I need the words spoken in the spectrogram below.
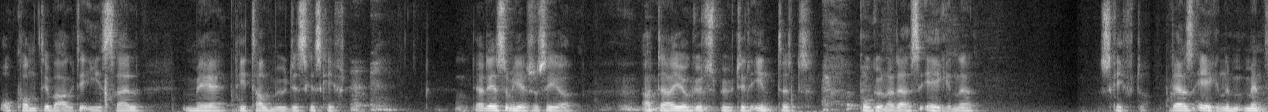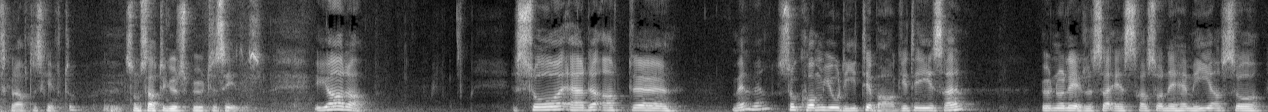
og kom tilbake til Israel med de talmudiske skriftene. Det er det som Jesus sier, at der gjør Guds bud til intet pga. deres egne skrifter. Deres egne menneskelagte skrifter, som satte Guds bud til sides. Ja da, så er det at eh, Vel, vel, så kom jo de tilbake til Israel under ledelse av Esras og Nehemias og,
